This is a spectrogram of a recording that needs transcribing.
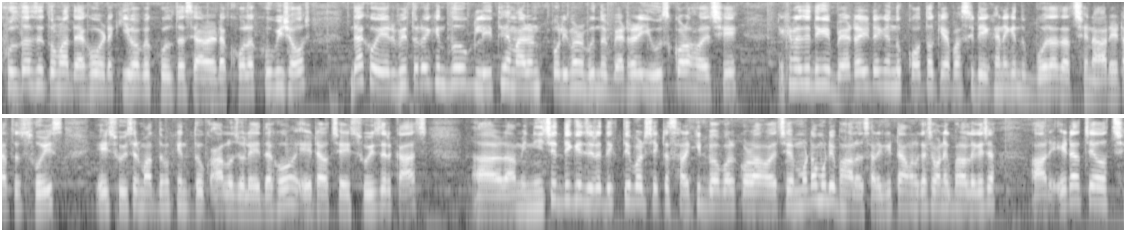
খুলতেছে, তোমরা দেখো এটা কীভাবে খুলতেছে, আর এটা খোলা খুবই সহজ। দেখো, এর ভিতরে কিন্তু লিথিয়াম আয়রন পলিমার কিন্তু ব্যাটারি ইউজ করা হয়েছে। এখানে যদি ব্যাটারিটা কিন্তু কত ক্যাপাসিটি এখানে কিন্তু বোঝা যাচ্ছে না। আর এটা তো সুইচ, এই সুইচের মাধ্যমে কিন্তু আলো জ্বলে। দেখো, এটা হচ্ছে এই সুইচের কাজ। আর আমি নিচের দিকে যেটা দেখতে পাচ্ছি একটা সার্কিট ব্যবহার করা হয়েছে। মোটামুটি ভালো সার্কিটটা আমার কাছে অনেক ভালো লেগেছে। আর এটা হচ্ছে হচ্ছে,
